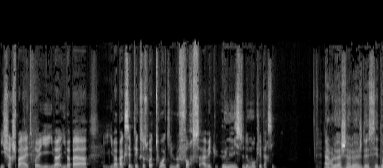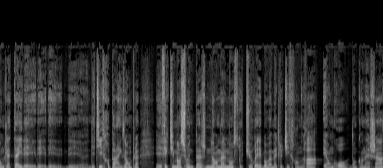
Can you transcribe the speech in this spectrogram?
Il cherche pas à être, il, va, il va pas, il va pas accepter que ce soit toi qui le force avec une liste de mots-clés précis. Alors le H1 et le H2, c'est donc la taille euh, des, titres, par exemple. Et effectivement, sur une page normalement structurée, bon, on va mettre le titre en gras et en gros, donc en H1,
